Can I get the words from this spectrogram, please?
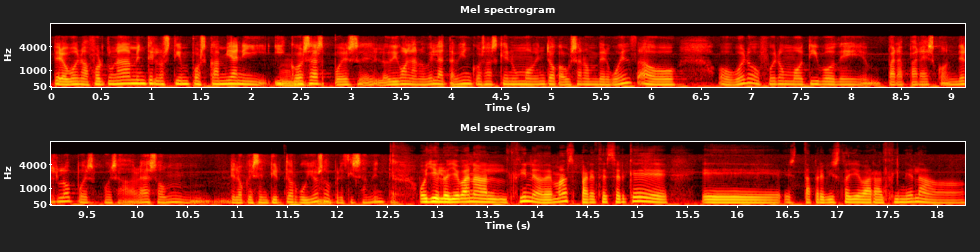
Pero bueno, afortunadamente los tiempos cambian y, mm. cosas, pues eh, lo digo en la novela también, cosas que en un momento causaron vergüenza o, o bueno, fueron motivo de para, para esconderlo, pues, pues ahora son de lo que sentirte orgulloso mm. precisamente. Oye, lo llevan al cine además, parece ser que eh, está previsto llevar al cine la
